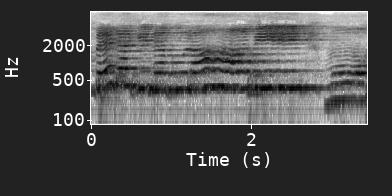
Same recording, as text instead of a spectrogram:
ಬೆಡಗಿನ ಗುಲಾಬಿ ಮೋಹ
